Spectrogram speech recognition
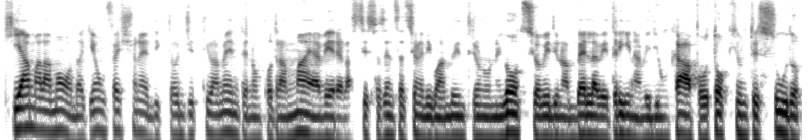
chi ama la moda, chi è un fashion addict, oggettivamente non potrà mai avere la stessa sensazione di quando entri in un negozio, vedi una bella vetrina, vedi un capo, tocchi un tessuto,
